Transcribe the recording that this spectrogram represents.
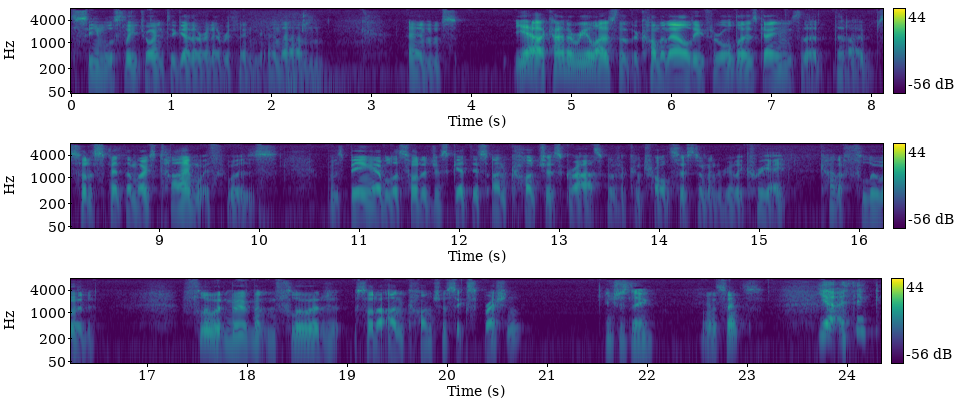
seamlessly joined together and everything. And um and yeah, I kind of realized that the commonality through all those games that that I sort of spent the most time with was was being able to sort of just get this unconscious grasp of a control system and really create kind of fluid fluid movement and fluid sort of unconscious expression Interesting. in a sense. Yeah, I think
